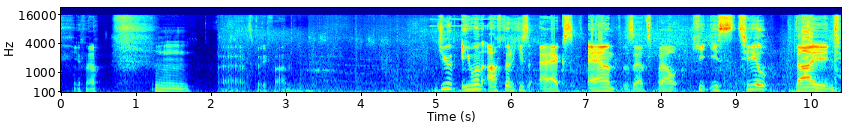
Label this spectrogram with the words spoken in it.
you know. Hmm. Uh, that's pretty fun. Dude, even after his axe and that spell, he is still dying.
